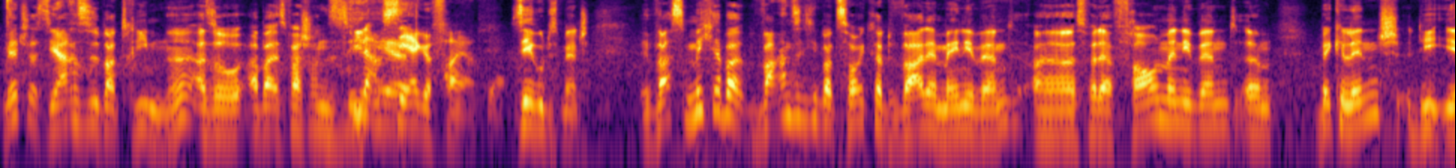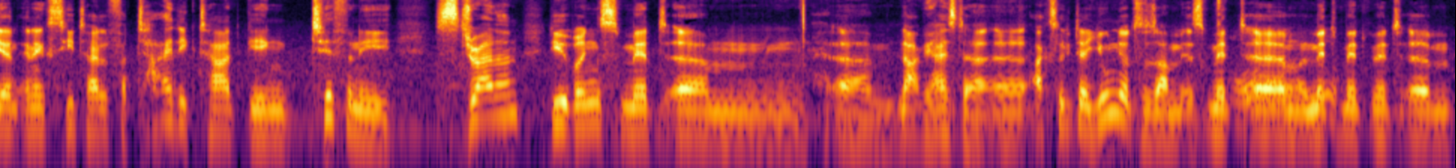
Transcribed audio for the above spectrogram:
Match des Jahres ist übertrieben, ne? Also, aber es war schon sehr. Viele haben sehr gefeiert. Ja. Sehr gutes Match. Was mich aber wahnsinnig überzeugt hat, war der Main Event. Äh, es war der Frauen-Main Event. Ähm, Becky Lynch, die ihren NXT-Titel verteidigt hat gegen Tiffany Stratton, die übrigens mit, ähm, ähm, na, wie heißt der? Äh, Axel Dieter Junior zusammen ist, mit, oh, ähm, mit, mit, mit, ähm,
